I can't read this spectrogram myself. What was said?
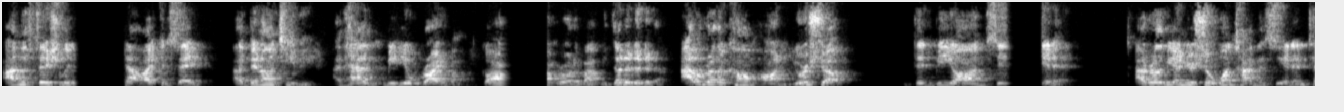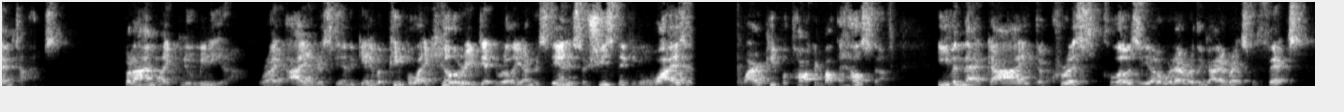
I'm officially now I can say I've been on TV. I've had media write about me. wrote about me. Da, da, da, da. I would rather come on your show than be on CNN. I'd rather be on your show one time than CNN 10 times. But I'm like new media, right? I understand the game, but people like Hillary didn't really understand it. So she's thinking, well, why is it? Why are people talking about the health stuff? Even that guy, the Chris Cillizza, whatever, the guy who writes the fix,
